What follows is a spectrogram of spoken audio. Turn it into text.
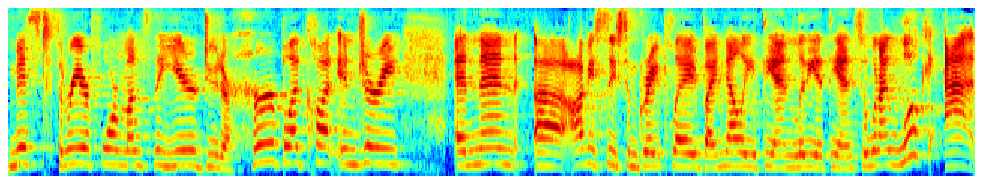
missed three or four months of the year due to her blood clot injury. And then uh, obviously some great play by Nelly at the end, Lydia at the end. So when I look at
